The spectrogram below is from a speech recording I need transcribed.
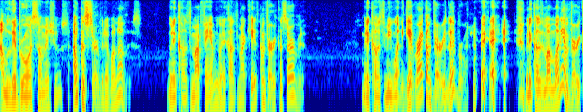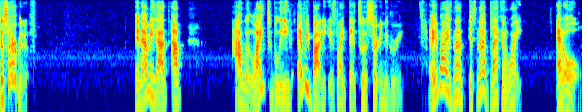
I'm liberal on some issues. I'm conservative on others when it comes to my family, when it comes to my kids, I'm very conservative. When it comes to me wanting to get right, I'm very liberal. when it comes to my money, I'm very conservative. And I mean, I, I I would like to believe everybody is like that to a certain degree. Everybody's not, it's not black and white at all.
